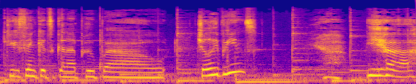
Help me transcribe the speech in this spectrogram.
Do you think it's gonna poop out jelly beans? Yeah. Yeah.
